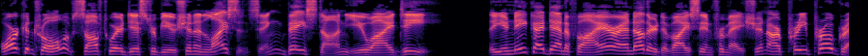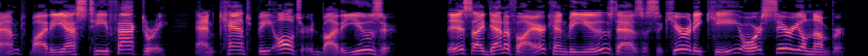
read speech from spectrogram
or control of software distribution and licensing based on UID. The unique identifier and other device information are pre-programmed by the ST factory and can't be altered by the user. This identifier can be used as a security key or serial number,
